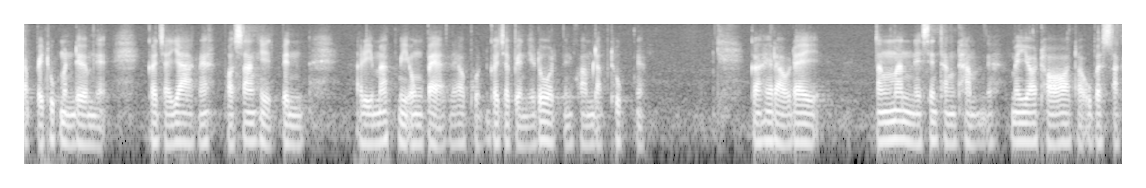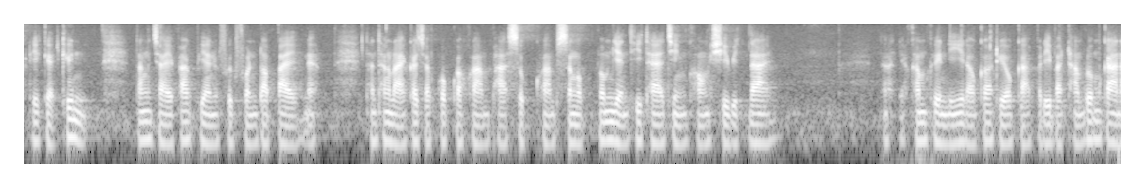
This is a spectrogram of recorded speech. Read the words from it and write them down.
กลับไปทุกข์เหมือนเดิมเนี่ยก็จะยากนะพอสร้างเหตุเป็นอริมักมีองค์ 8 แล้วผลก็จะเป็นนิโรธเป็นความดับทุกข์เนี่ยก็ให้เราได้ตั้งมั่นในเส้นทางธรรมนะไม่ย่อท้อต่ออุปสรรคที่เกิดขึ้น ตั้งใจภาคเพียรฝึกฝนต่อไปนะท่านทั้งหลายก็จะพบกับความผาสุกความสงบร่มเย็นที่แท้จริงของชีวิตได้ นะเดี๋ยวค่ำคืนนี้เราก็ถือโอกาสปฏิบัติธรรมร่วมกัน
